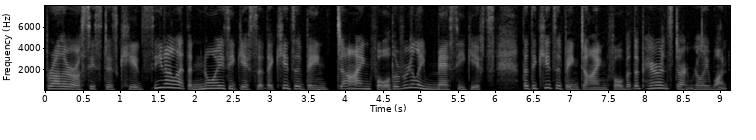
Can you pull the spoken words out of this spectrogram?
brother or sister's kids, you know, like the noisy gifts that the kids have been dying for, or the really messy gifts that the kids have been dying for, but the parents don't really want,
